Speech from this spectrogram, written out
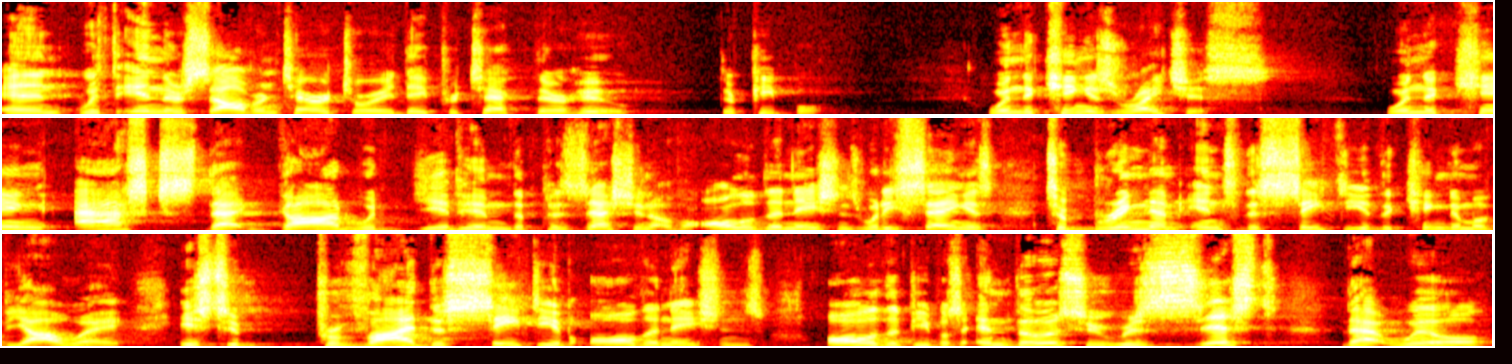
And within their sovereign territory, they protect their who? Their people. When the king is righteous, when the king asks that God would give him the possession of all of the nations, what he's saying is to bring them into the safety of the kingdom of Yahweh is to provide the safety of all the nations, all of the peoples. And those who resist that will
